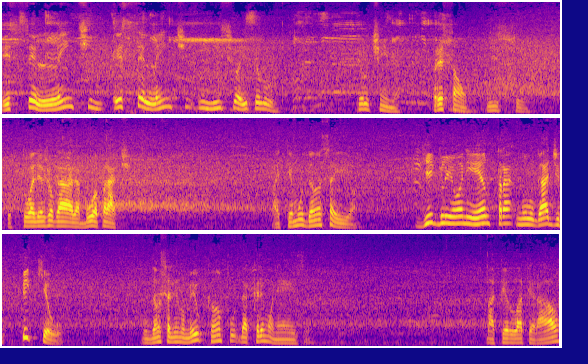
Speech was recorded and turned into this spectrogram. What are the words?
Excelente, excelente início aí pelo, pelo time. Pressão, isso. Cortou ali a jogada, boa prática. Vai ter mudança aí, ó. Giglione entra no lugar de Piquel. Mudança ali no meio campo da Cremonese. Bater o lateral.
